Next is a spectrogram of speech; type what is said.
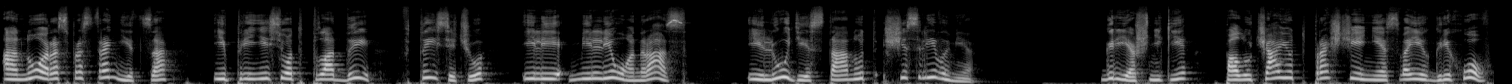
оно распространится и принесет плоды в тысячу или миллион раз, и люди станут счастливыми. Грешники получают прощение своих грехов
